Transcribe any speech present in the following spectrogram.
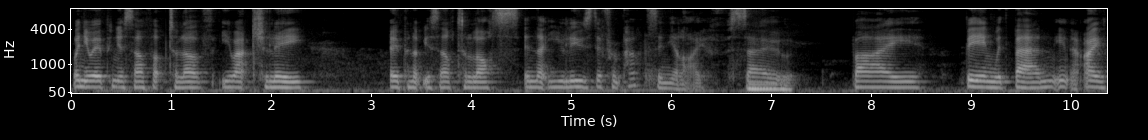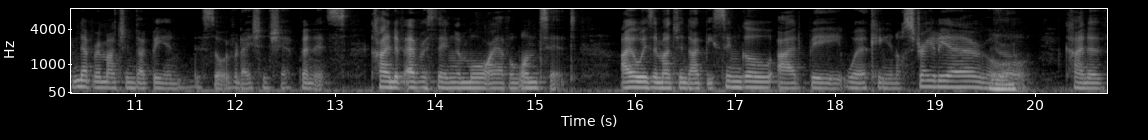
when you open yourself up to love, you actually open up yourself to loss in that you lose different paths in your life. So mm. by being with Ben, you know, I never imagined I'd be in this sort of relationship and it's kind of everything and more I ever wanted. I always imagined I'd be single, I'd be working in Australia or Yeah. kind of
